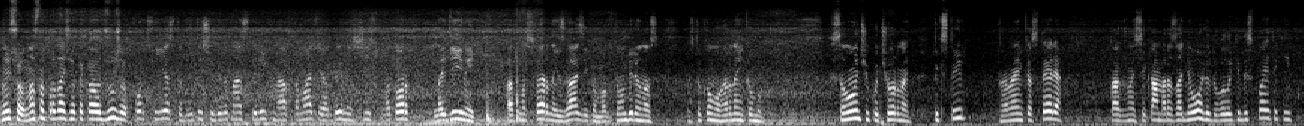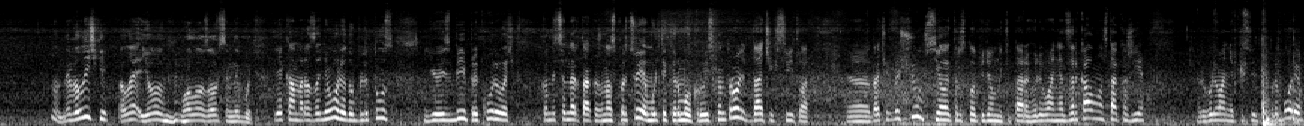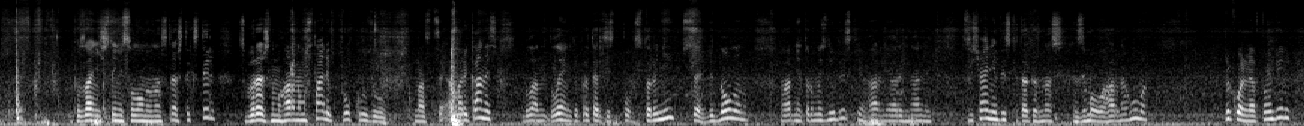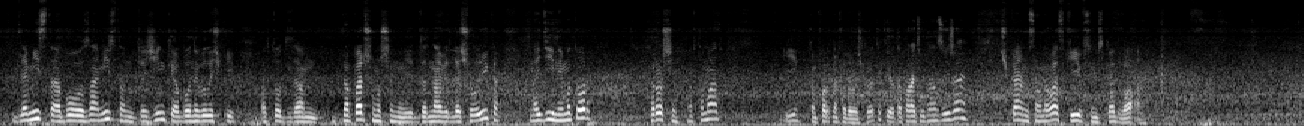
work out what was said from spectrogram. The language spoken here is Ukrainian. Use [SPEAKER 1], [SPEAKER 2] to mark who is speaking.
[SPEAKER 1] Ну і що, у нас на продажі така от жужа Ford Fiesta 2019 рік на автоматі 1.6 мотор надійний, атмосферний з газиком. Автомобіль у нас в такому гарненькому салончику, чорний текстиль, гарненька стеля. Також у нас є камера заднього огляду, великий дисплей такий. Ну, невеличкий, але його могло зовсім не бути. Є камера заднього огляду, Bluetooth, USB, прикурювач. Кондиціонер також у нас працює, мультикермо, круїз-контроль, датчик світла, датчик дощу, всі електросклопідйомники та регулювання дзеркал у нас також є. Регулювання підсвітки приборів. По задній частині салону у нас теж текстиль в збереженому гарному сталі по кузову. У нас це американець, була легенька притертість по стороні, все відновлено. Гарні тормозні диски, гарні оригінальні звичайні диски, також у нас зимова гарна гума. Прикольний автомобіль для міста або за містом, для жінки, або невеличкий авто для, на першу машину навіть для чоловіка. Надійний мотор, хороший автомат і комфортна ходовочка. Ось такий от апаратик до нас заїжджає. Чекаємо саме на вас, Київ, Сумська 2А.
